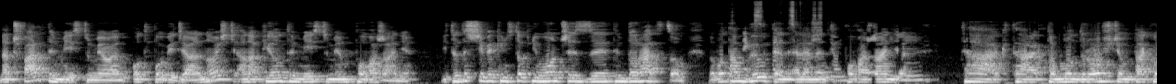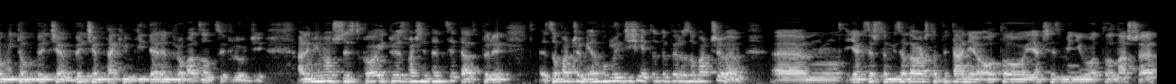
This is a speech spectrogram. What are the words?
Na czwartym miejscu miałem odpowiedzialność, a na piątym miejscu miałem poważanie. I to też się w jakimś stopniu łączy z tym doradcą, no bo tam był ten element poważania. Mm. Tak, tak, tą mądrością taką i tą byciem, byciem takim liderem prowadzących ludzi. Ale mimo wszystko, i tu jest właśnie ten cytat, który zobaczyłem, ja w ogóle dzisiaj to dopiero zobaczyłem, jak zresztą mi zadałaś to pytanie o to, jak się zmieniło to nasze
